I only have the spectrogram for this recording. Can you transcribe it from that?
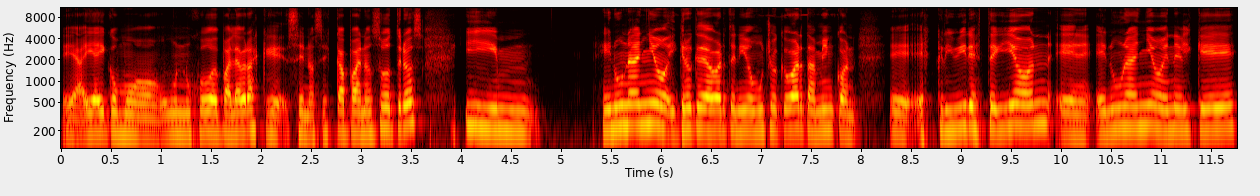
eh, ahí hay como un juego de palabras que se nos escapa a nosotros. Y mm, en un año, y creo que debe haber tenido mucho que ver también con eh, escribir este guion, en un año en el que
